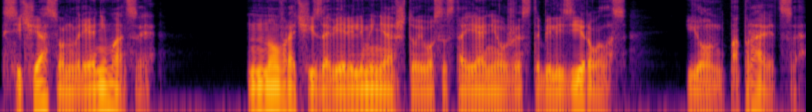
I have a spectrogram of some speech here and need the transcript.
Сейчас он в реанимации. Но врачи заверили меня, что его состояние уже стабилизировалось, и он поправится.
